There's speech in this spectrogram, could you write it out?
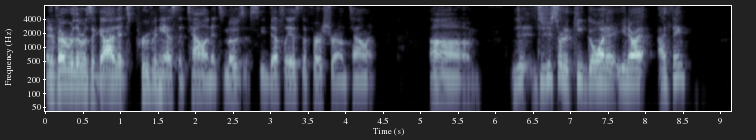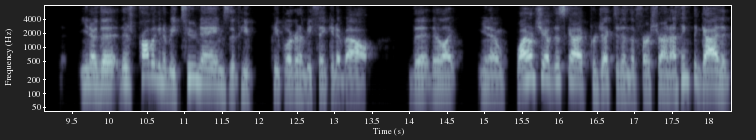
And if ever there was a guy that's proven he has the talent, it's Moses. He definitely has the first round talent um, to just sort of keep going. At, you know, I, I think, you know, the, there's probably going to be two names that pe- people are going to be thinking about that they're like, you know, why don't you have this guy projected in the first round? I think the guy that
